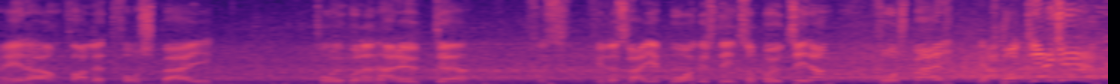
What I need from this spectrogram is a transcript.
med i det här anfallet. Forsberg. Toivonen här ute. Så fyller Sverige på Augustinsson på utsidan. Forsberg. Ja. Skottläge!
